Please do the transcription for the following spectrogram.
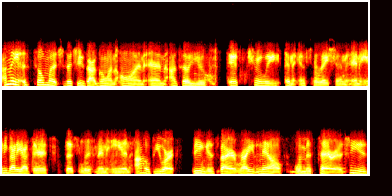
I mean, it's so much that you got going on and I tell you, it's truly an inspiration and anybody out there that's listening in. I hope you are being inspired right now with Miss Tara. She is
